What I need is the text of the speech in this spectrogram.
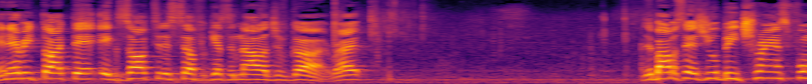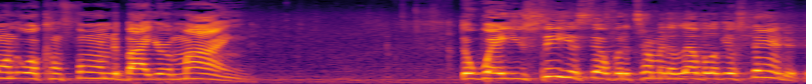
and every thought that exalted itself against the knowledge of God, right? The Bible says you'll be transformed or conformed by your mind. The way you see yourself will determine the level of your standard.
